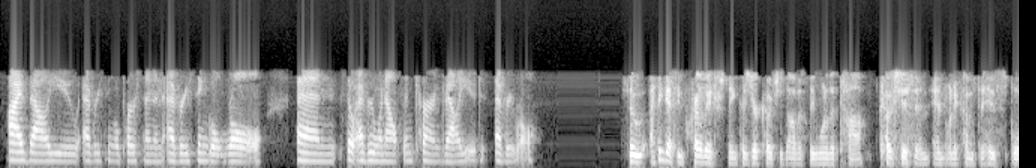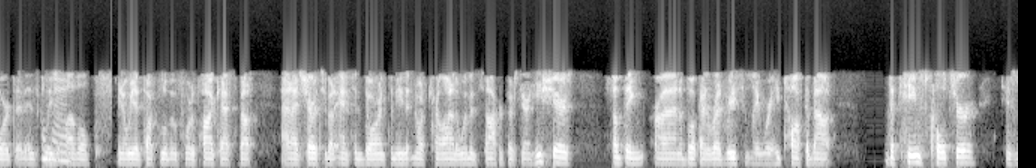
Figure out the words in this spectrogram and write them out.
I value every single person and every single role. And so everyone else in turn valued every role. So I think that's incredibly interesting because your coach is obviously one of the top coaches and, and when it comes to his sport at his collegiate mm-hmm. level. You know, we had talked a little bit before the podcast about and I'd share with you about Anson Dorrance and he's at North Carolina, the women's soccer coach there, and he shares something uh, in a book I read recently where he talked about the team's culture is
